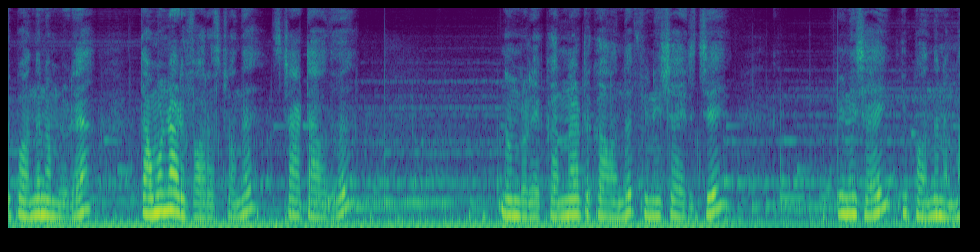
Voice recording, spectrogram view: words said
இப்போ வந்து நம்மளுடைய தமிழ்நாடு ஃபாரஸ்ட் வந்து ஸ்டார்ட் ஆகுது. நம்மளுடைய கர்நாடகா வந்து ஃபினிஷ் ஆயிடுச்சு ஃபினிஷ் ஆகி இப்போ வந்து நம்ம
